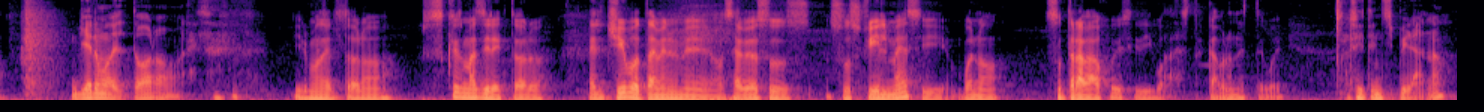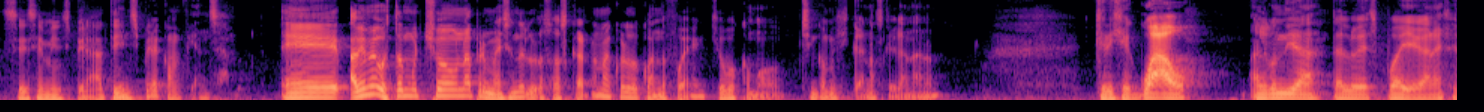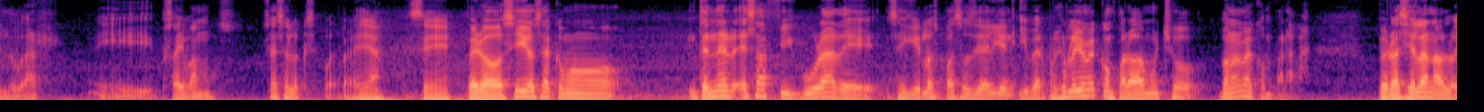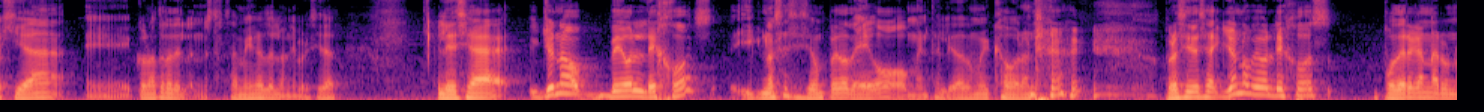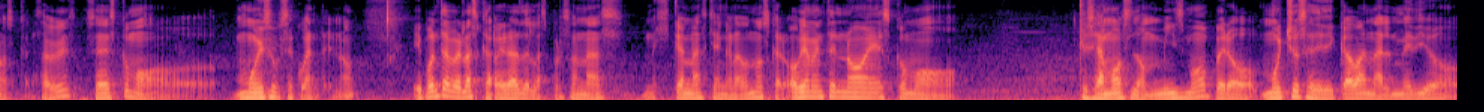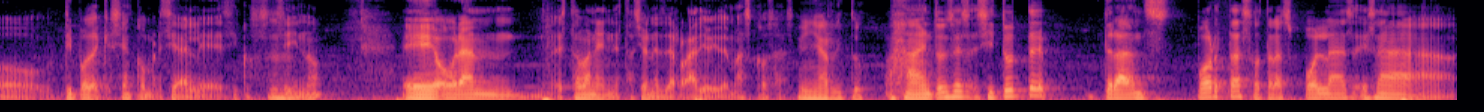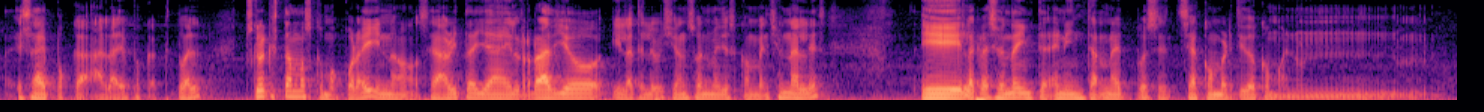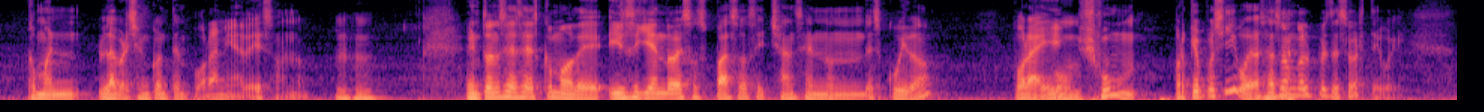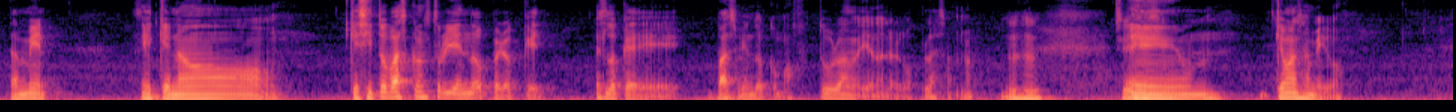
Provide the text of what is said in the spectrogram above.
Guillermo del Toro. Guillermo del Toro, pues es que es más director. El Chivo también me, o sea, veo sus, sus filmes y bueno, su trabajo y sí digo, ah, está cabrón este güey. Sí te inspira, ¿no? Sí, sí me inspira. ¿A Te ti? inspira confianza. Eh, a mí me gustó mucho una premiación de los Oscars, no me acuerdo cuándo fue, que hubo como cinco mexicanos que ganaron. Que dije, wow, algún día tal vez pueda llegar a ese lugar. Y pues ahí vamos, se hace lo que se puede. Para allá, sí. Pero sí, o sea, como tener esa figura de seguir los pasos de alguien y ver. Por ejemplo, yo me comparaba mucho, bueno, no me comparaba, pero hacía la analogía eh, con otra de las- nuestras amigas de la universidad. Y le decía, yo no veo lejos, y no sé si sea un pedo de ego o mentalidad muy cabrón, pero sí decía, yo no veo lejos poder ganar un Oscar, ¿sabes? O sea, es como muy subsecuente, ¿no? Y ponte a ver las carreras de las personas mexicanas que han ganado un Oscar. Obviamente no es como que seamos lo mismo, pero muchos se dedicaban al medio tipo de que sean comerciales y cosas así. ¿no? Eh, o eran, estaban en estaciones de radio y demás cosas. Iñárritu. Ajá, entonces si tú te transportas o traspolas esa, esa época a la época actual, pues creo que estamos como por ahí, ¿no? O sea, ahorita ya el radio y la televisión son medios convencionales y la creación de inter- en internet pues se- se ha convertido como en un como en la versión contemporánea de eso, ¿no? Entonces es como de ir siguiendo esos pasos y chance en un descuido por ahí. Porque pues sí, güey, o sea, son golpes de suerte, güey. También. Y que no... Que sí tú vas construyendo, pero que es lo que vas viendo como a futuro, a mediano y largo plazo, ¿no? Sí, sí, sí. Eh, ¿Qué más, amigo?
